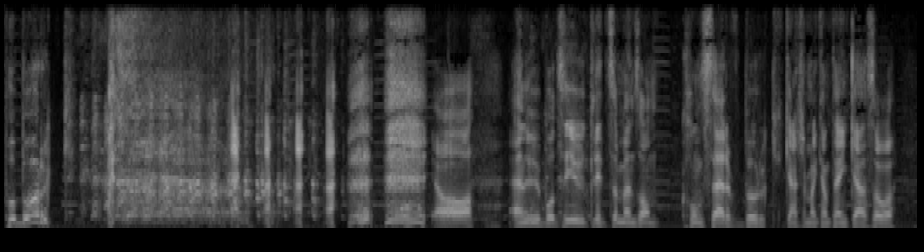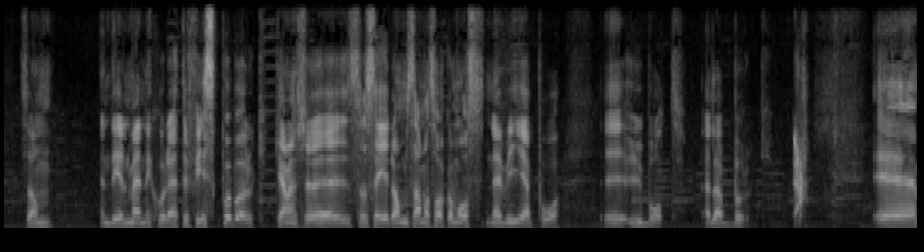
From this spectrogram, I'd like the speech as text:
på burk. ja, en ubåt ser ut lite som en sån konservburk kanske man kan tänka. Så som en del människor äter fisk på burk. Kanske eh, så säger de samma sak om oss när vi är på eh, ubåt eller burk. Ja. Eh,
